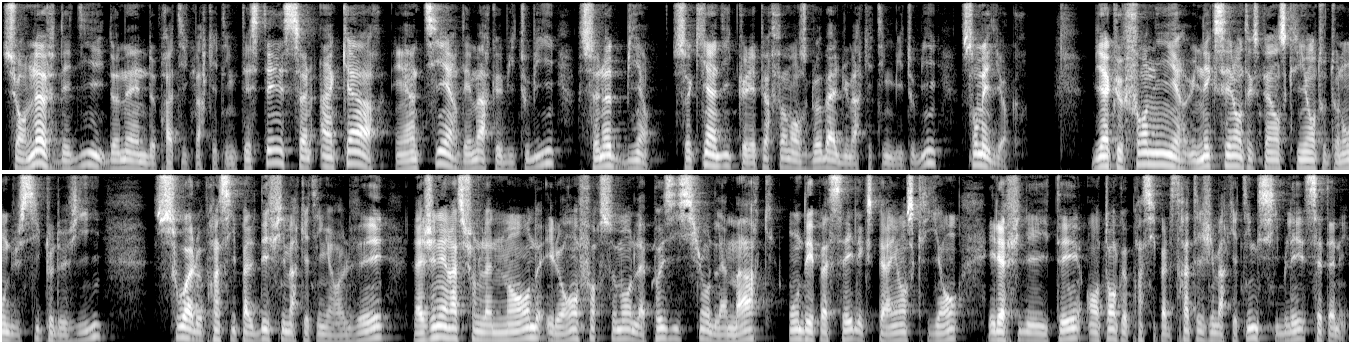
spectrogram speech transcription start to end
Sur 9 des 10 domaines de pratique marketing testés, seul un quart et un tiers des marques B2B se notent bien, ce qui indique que les performances globales du marketing B2B sont médiocres. Bien que fournir une excellente expérience client tout au long du cycle de vie soit le principal défi marketing à relever, la génération de la demande et le renforcement de la position de la marque ont dépassé l'expérience client et la fidélité en tant que principale stratégie marketing ciblée cette année.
